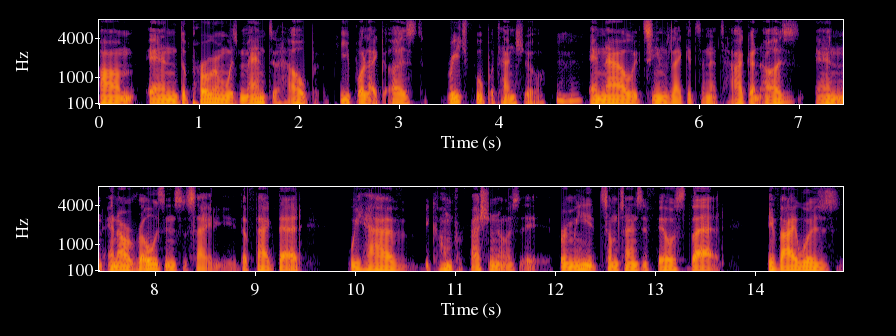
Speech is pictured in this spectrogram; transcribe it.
Um, and the program was meant to help people like us to reach full potential. Mm-hmm. And now it seems like it's an attack on us and, and our roles in society. The fact that we have become professionals. It, for me, sometimes it feels that if I was,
